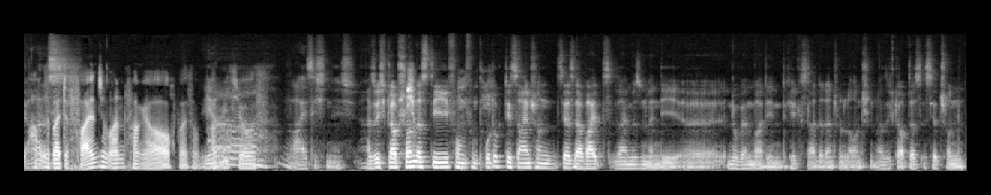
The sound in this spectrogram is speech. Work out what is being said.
Ja, Haben sie bei Defiance am Anfang ja auch bei so ein paar Videos. ja, weiß ich nicht. Also ich glaube schon, dass die vom, vom Produktdesign schon sehr, sehr weit sein müssen, wenn die äh, im November den Kickstarter dann schon launchen. Also ich glaube, das ist jetzt schon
